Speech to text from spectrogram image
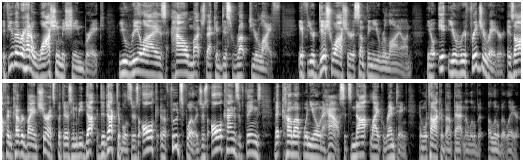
if you've ever had a washing machine break, you realize how much that can disrupt your life. If your dishwasher is something you rely on, you know, it, your refrigerator is often covered by insurance, but there's going to be du- deductibles. There's all uh, food spoilage. There's all kinds of things that come up when you own a house. It's not like renting, and we'll talk about that in a little bit a little bit later.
